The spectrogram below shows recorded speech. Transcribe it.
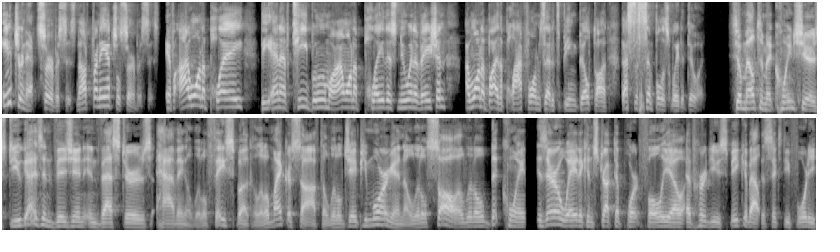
internet services, not financial services. If I want to play the NFT boom or I want to play this new innovation, I want to buy the platforms that it's being built on. That's the simplest way to do it. So, Meltem, at CoinShares, do you guys envision investors having a little Facebook, a little Microsoft, a little JP Morgan, a little Sol, a little Bitcoin? Is there a way to construct a portfolio? I've heard you speak about the 60 40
